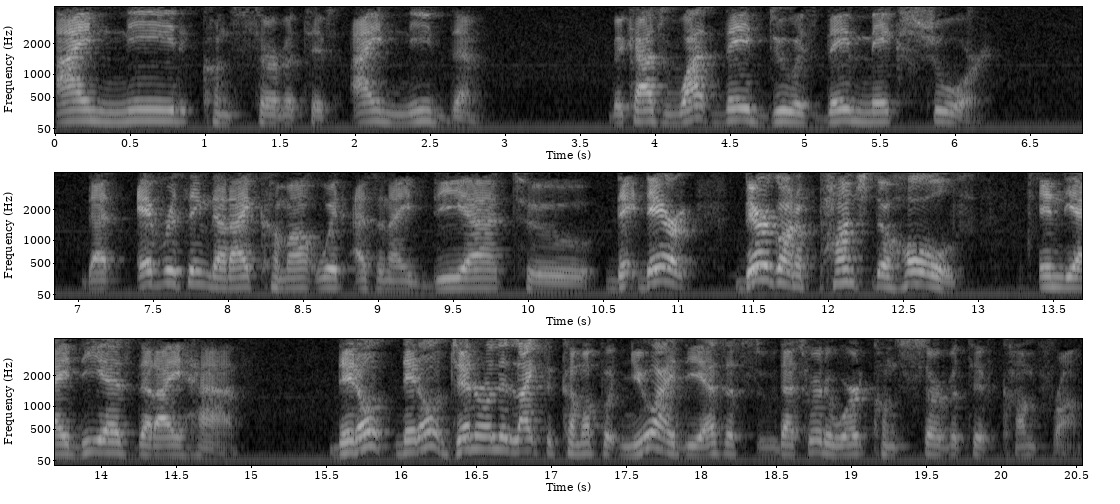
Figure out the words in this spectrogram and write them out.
I need conservatives. I need them because what they do is they make sure that everything that I come out with as an idea to they, they are they're going to punch the holes in the ideas that I have. They don't they don't generally like to come up with new ideas. That's, that's where the word conservative come from.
